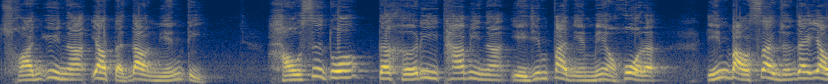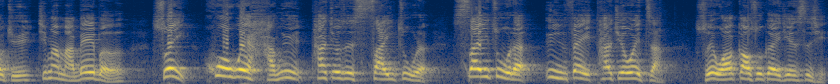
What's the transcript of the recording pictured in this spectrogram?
船运呢要等到年底。好事多的合力他命呢，已经半年没有货了。银保善存在药局，金马马贝伯，所以货柜航运它就是塞住了。塞住了运费，它就会涨。所以我要告诉各位一件事情：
